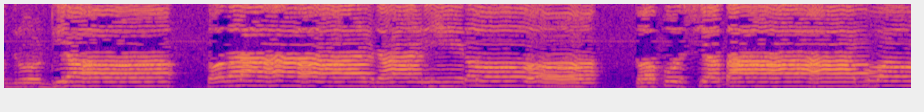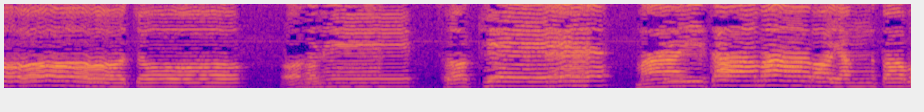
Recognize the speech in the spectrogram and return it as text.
दृढ्य। तदा जानीत त्वपुष्यताप अग्ने सख्ये मारिसामा वयम् तव।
